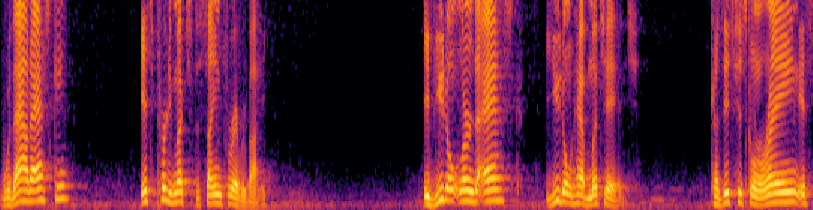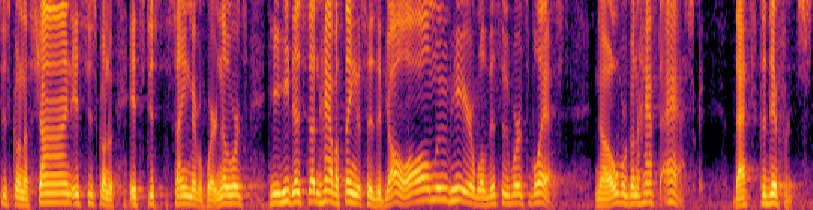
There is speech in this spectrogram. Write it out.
without asking, it's pretty much the same for everybody. If you don't learn to ask, you don't have much edge because it's just going to rain, it's just going to shine, it's just going to, it's just the same everywhere. In other words, he, he just doesn't have a thing that says, if y'all all move here, well, this is where it's blessed. No, we're going to have to ask. That's the difference.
